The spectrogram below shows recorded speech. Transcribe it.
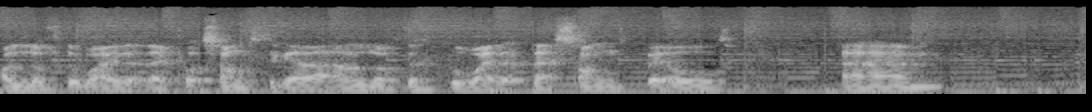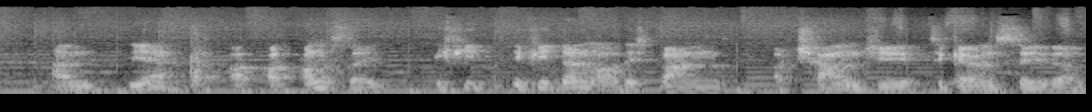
I love the way that they put songs together. and I love the, the way that their songs build. Um, and yeah, I, I, honestly, if you if you don't like this band, I challenge you to go and see them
